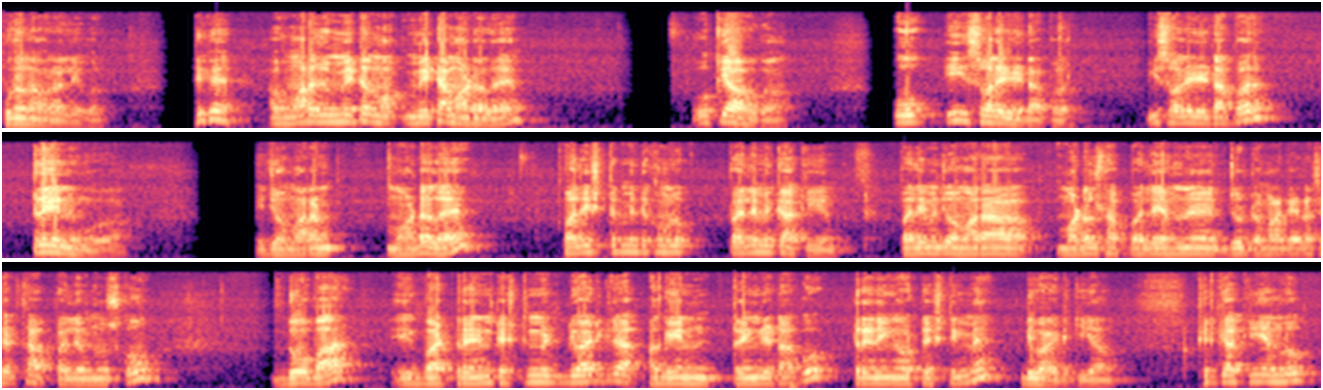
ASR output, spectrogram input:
पुराना वाला लेवल ठीक है? अब हमारा जो मेटल मेटा मॉडल है, वो क्या होगा? वो इस वाले डेटा पर, इस वाले डेटा पर ट्रेन होगा। ये जो हमारा मॉडल है, पहले स्टेप में देखो हम लोग, पहले में क्या किए? पहले में जो हमारा मॉडल था, पहले हमने जो हमारा डेटा सेट था, पहले हमने उसको दो बार, एक बार ट्रेनिंग टेस्टिंग में डिवाइड किया अगेन ट्रेनिंग डेटा को ट्रेनिंग और टेस्टिंग में डिवाइड किया। फिर क्या किए हम लोग?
